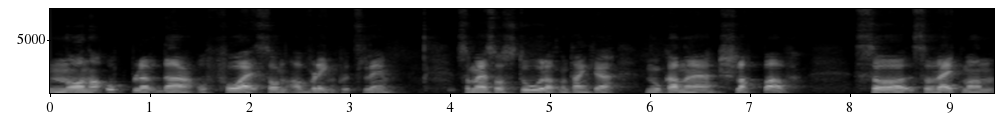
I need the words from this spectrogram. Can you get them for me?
noen har opplevd det å få ei sånn avling plutselig, som er så stor at man tenker nå kan jeg slappe av, så, så vet man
